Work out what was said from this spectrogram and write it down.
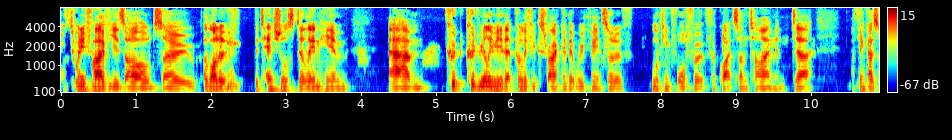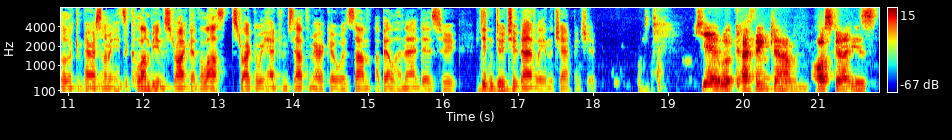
He's 25 years old, so a lot of potential still in him. Um, could could really be that prolific striker that we've been sort of looking for for, for quite some time. And uh, I think I saw the comparison. I mean, he's a Colombian striker. The last striker we had from South America was um, Abel Hernandez, who didn't do too badly in the championship. Yeah, look, I think um, Oscar is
